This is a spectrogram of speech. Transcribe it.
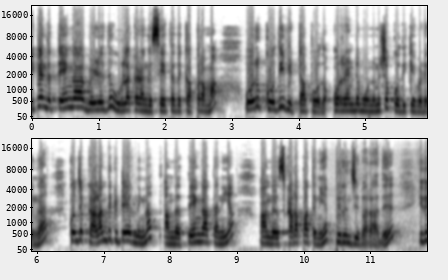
இப்போ இந்த தேங்காய் விழுது உருளைக்கிழங்கு சேர்த்ததுக்கு அப்புறமா ஒரு கொதி விட்டால் போதும். ஒரு ரெண்டு மூணு நிமிஷம் கொதிக்க விடுங்க. கொஞ்சம் கலந்துக்கிட்டே இருந்தீங்கன்னா அந்த தேங்காய் தனியாக அந்த கடப்பா தனியாக பிரிஞ்சு வராது. இது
